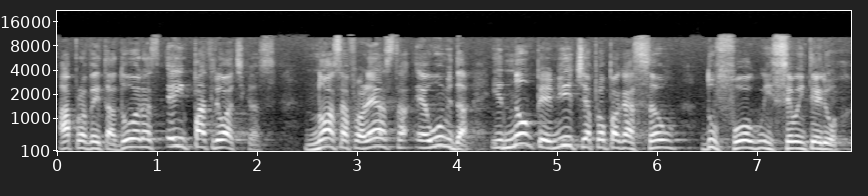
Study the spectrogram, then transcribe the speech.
aproveitadoras e patrióticas. Nossa floresta é úmida e não permite a propagação do fogo em seu interior.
